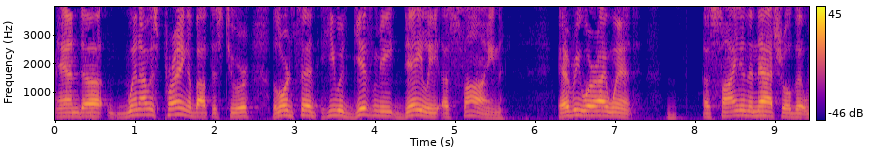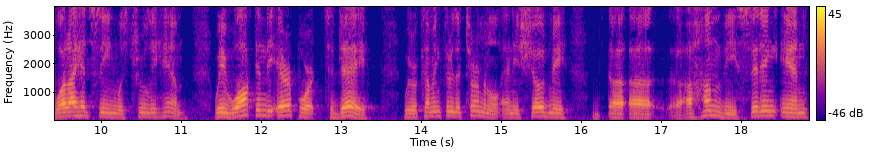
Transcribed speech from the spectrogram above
And uh, when I was praying about this tour, the Lord said He would give me daily a sign everywhere I went, a sign in the natural that what I had seen was truly Him. We walked in the airport today. We were coming through the terminal, and He showed me uh, uh, a Humvee sitting in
